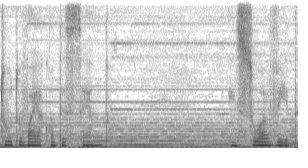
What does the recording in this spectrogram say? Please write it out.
Tudo vai acontecendo em sua vida.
